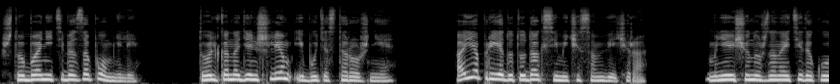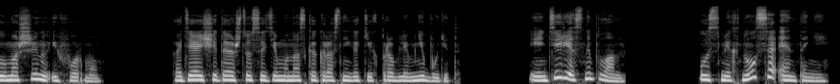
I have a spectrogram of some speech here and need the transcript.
Чтобы они тебя запомнили. Только надень шлем и будь осторожнее. А я приеду туда к семи часам вечера. Мне еще нужно найти такую машину и форму. Хотя я считаю, что с этим у нас как раз никаких проблем не будет. Интересный план. Усмехнулся Энтони.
